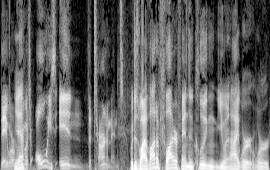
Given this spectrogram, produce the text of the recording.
they were Yeah. pretty much always in the tournament. which is why a lot of Flyer fans, including you and I, were were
